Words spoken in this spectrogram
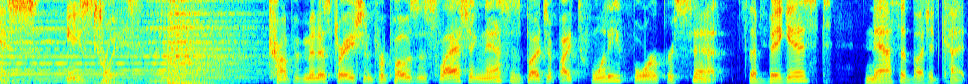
This is Twit. Trump administration proposes slashing NASA's budget by 24%. It's the biggest NASA budget cut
